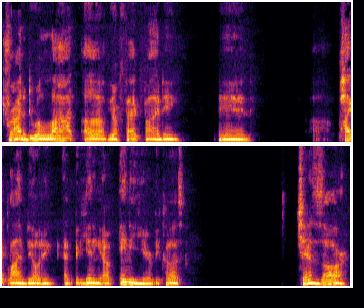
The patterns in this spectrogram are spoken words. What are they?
try to do a lot of your fact finding and uh, pipeline building at the beginning of any year because chances are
